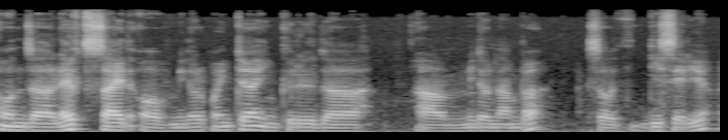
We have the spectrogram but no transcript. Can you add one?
on the left side of middle pointer include the um, middle number so this area.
